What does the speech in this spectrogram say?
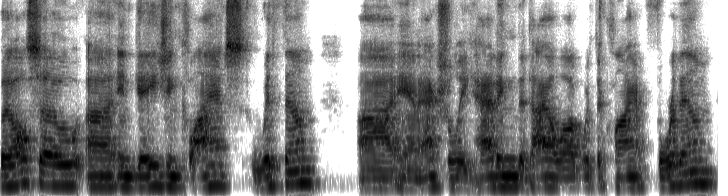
but also uh, engaging clients with them uh, and actually having the dialogue with the client for them,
